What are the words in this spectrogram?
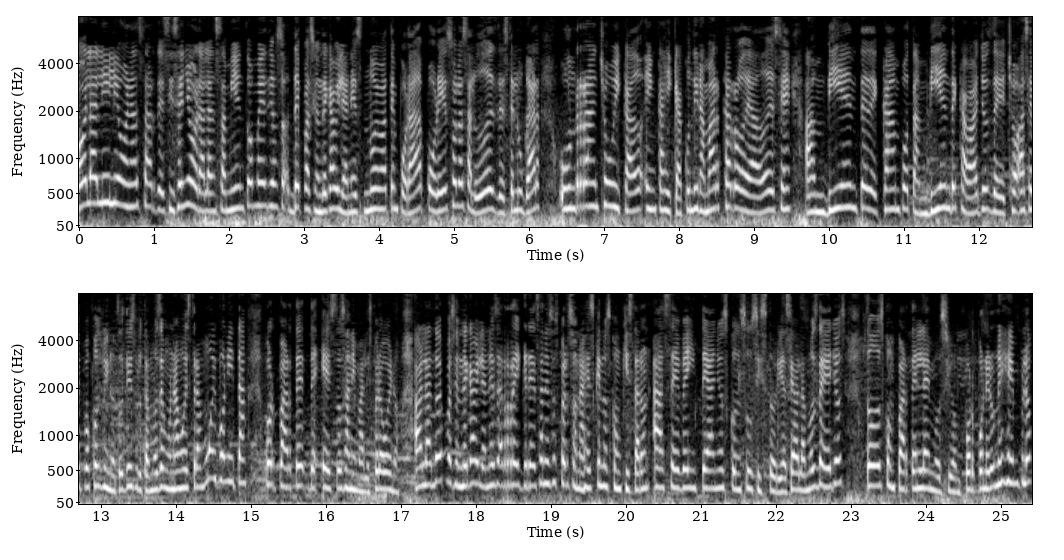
Hola Lili, buenas tardes. Sí señora, lanzamiento medios de Pasión de Gavilanes, nueva temporada. Por eso la saludo desde este lugar, un rancho ubicado en Cajicá, Cundinamarca, rodeado de ese ambiente de campo, también de caballos. De hecho, hace pocos minutos disfrutamos de una muestra muy bonita por parte de estos animales. Pero bueno, hablando de Pasión de Gavilanes, regresan esos personajes que nos conquistaron hace 20 años con sus historias. Si hablamos de ellos, todos comparten la emoción. Por poner un ejemplo,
